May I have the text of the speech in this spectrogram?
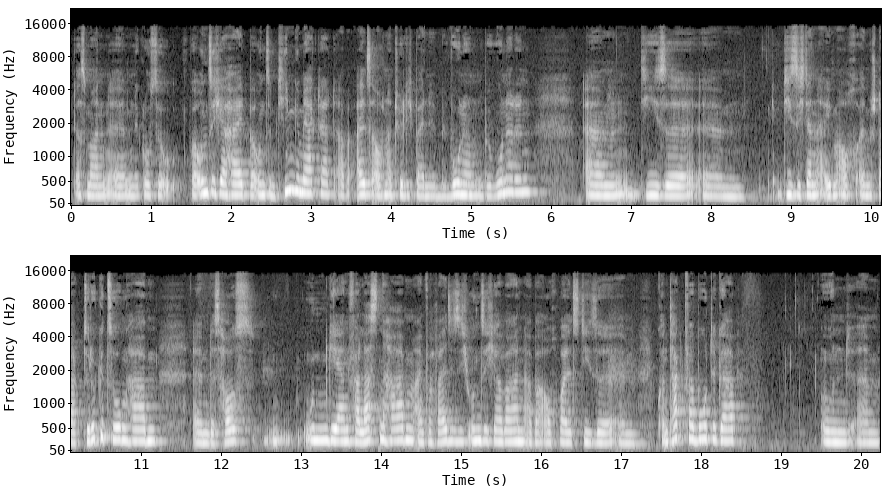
dass man äh, eine große Unsicherheit bei uns im Team gemerkt hat, aber als auch natürlich bei den Bewohnern und Bewohnerinnen, ähm, diese, ähm, die sich dann eben auch ähm, stark zurückgezogen haben, ähm, das Haus ungern verlassen haben, einfach weil sie sich unsicher waren, aber auch weil es diese ähm, Kontaktverbote gab. Und ähm,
